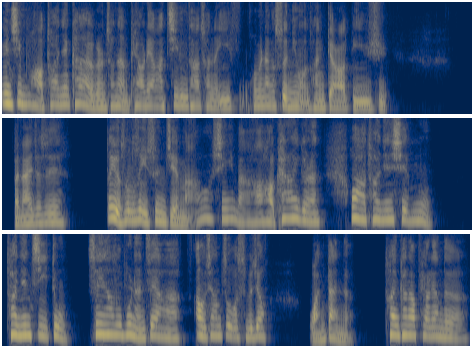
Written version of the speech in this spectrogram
运气不好，突然间看到有个人穿得很漂亮啊，嫉妒他穿的衣服，后面那个瞬间我突然掉到地狱去。本来就是，但有时候都是一瞬间嘛。哦，心情本来好好，看到一个人，哇，突然间羡慕，突然间嫉妒，圣经上说不能这样啊，啊，我这样做是不是就完蛋了？突然看到漂亮的、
